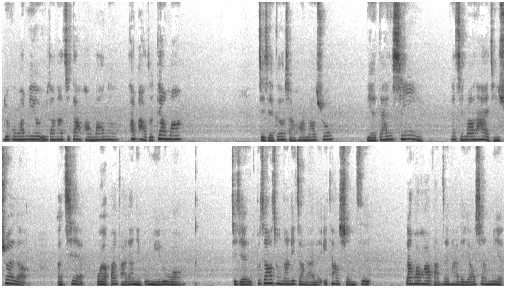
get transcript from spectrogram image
如果外面又遇到那只大黄猫呢？他跑得掉吗？姐姐跟小花猫说：“别担心，那只猫它已经睡了，而且我有办法让你不迷路哦。”姐姐不知道从哪里找来了一条绳子，让花花绑在它的腰上面。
